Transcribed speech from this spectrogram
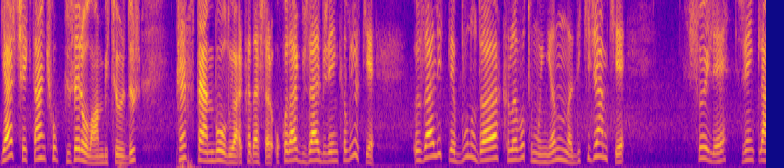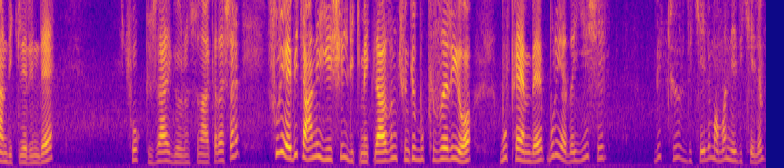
gerçekten çok güzel olan bir türdür. Pes pembe oluyor arkadaşlar. O kadar güzel bir renk alıyor ki. Özellikle bunu da klavotumun yanına dikeceğim ki şöyle renklendiklerinde çok güzel görünsün arkadaşlar. Şuraya bir tane yeşil dikmek lazım. Çünkü bu kızarıyor. Bu pembe. Buraya da yeşil bir tür dikelim ama ne dikelim?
